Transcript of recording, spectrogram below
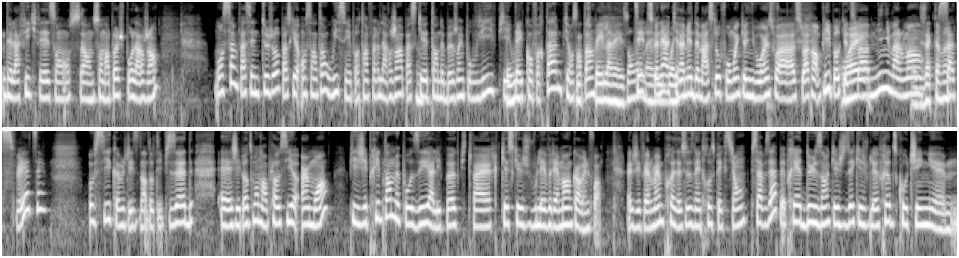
de la fille qui fait son, son, son emploi juste pour l'argent, moi, ça me fascine toujours parce qu'on s'entend, oui, c'est important de faire de l'argent parce que mm. tu en as besoin pour vivre puis ben d'être confortable. Puis on s'entend. Tu payes la maison. Tu connais la pyramide de Maslow, il faut au moins que le niveau 1 soit, soit rempli pour que tu sois minimalement satisfait. Aussi, comme je l'ai dit dans d'autres épisodes, euh, j'ai perdu mon emploi aussi il y a un mois. Puis j'ai pris le temps de me poser à l'époque puis de faire qu'est-ce que je voulais vraiment encore une fois. j'ai fait le même processus d'introspection. Puis ça faisait à peu près deux ans que je disais que je voulais offrir du coaching euh,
